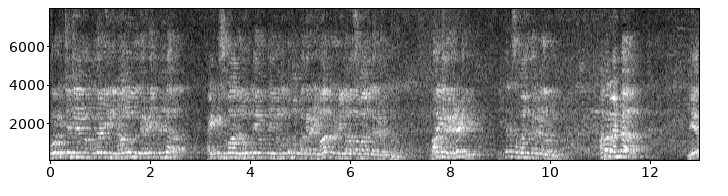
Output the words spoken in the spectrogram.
ಕೋಟಿ ಚೆನ್ನೈನ ನಾನೊಂದು ಗರಡಿ ಕಂಡ ಐಟು ಸುಮಾರು ನೂತೈವತ್ತೈದು ನೂರ ಮುಪ್ಪ ಗರಡಿ ಮಾತ್ರ ಬಿಲ್ಲವ ಸಮಾಜದ ಗಡತ್ತು ಬಾಗಿದ ಗರಡಿ ಇತರ ಸಮಾಜದ ಕಡಲವನ್ನು ಅಪಗಂಡ ಏರ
